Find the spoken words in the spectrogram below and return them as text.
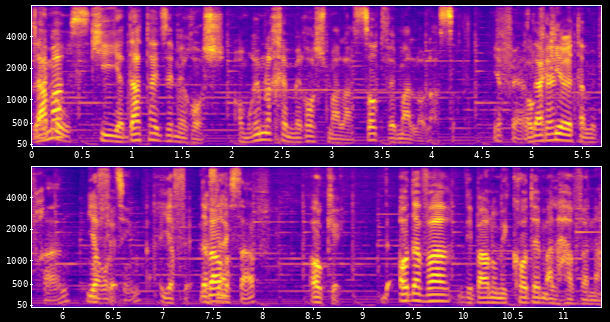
למה? הקורס. כי ידעת את זה מראש. אומרים לכם מראש מה לעשות ומה לא לעשות. יפה, אז אוקיי. להכיר את המבחן, מה יפה. רוצים. יפה. דבר אז נוסף, אוקיי. עוד דבר, דיברנו מקודם על הבנה.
